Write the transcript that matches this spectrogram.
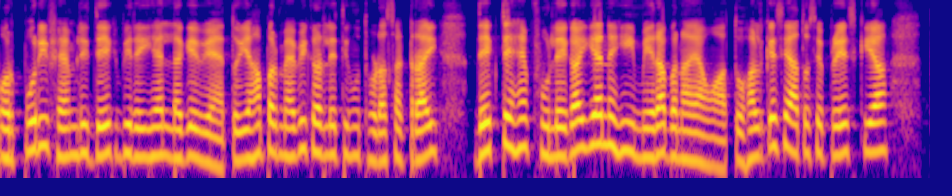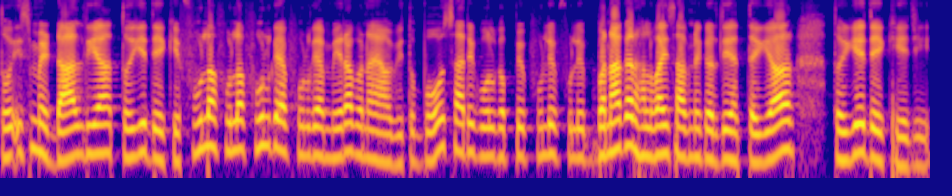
और पूरी फैमिली देख भी रही है, लगे हुए हैं। तो यहाँ पर मैं भी कर लेती हूँ थोड़ा सा ट्राई देखते हैं फूलेगा या नहीं, मेरा बनाया हुआ। तो हल्के से हाथों से प्रेस किया तो इसमें डाल दिया। तो ये देखिए, फूला फूला, फूल गया फूल गया, मेरा बनाया अभी तो बहुत सारे गोलगप्पे फूले फूले बनाकर हलवाई साहब ने कर दिया। तैयार तो ये देखिए जी,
